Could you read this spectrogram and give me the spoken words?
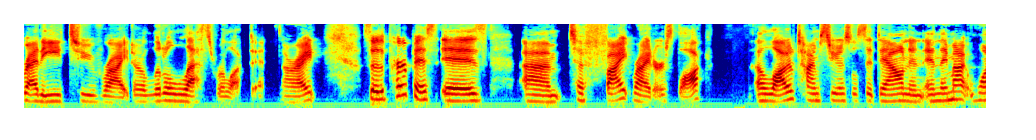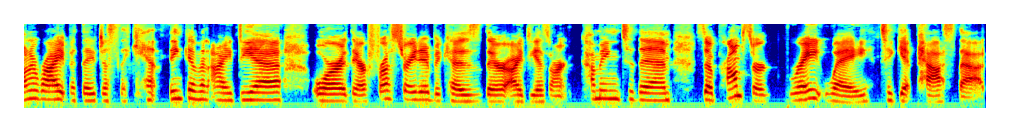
ready to write or a little less reluctant all right so the purpose is um, to fight writer's block a lot of times students will sit down and, and they might want to write but they just they can't think of an idea or they're frustrated because their ideas aren't coming to them. So prompts are a great way to get past that.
